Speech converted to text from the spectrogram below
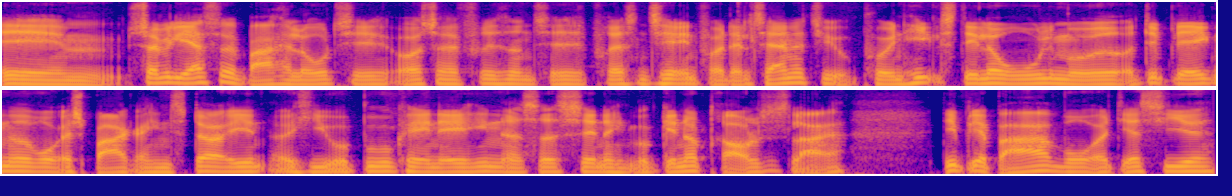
Øhm, så vil jeg så bare have lov til også at have friheden til at præsentere hende for et alternativ på en helt stille og rolig måde, og det bliver ikke noget, hvor jeg sparker hendes dør ind og hiver burkagen af hende, og så sender hende på genopdragelseslejr. Det bliver bare, hvor at jeg siger,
